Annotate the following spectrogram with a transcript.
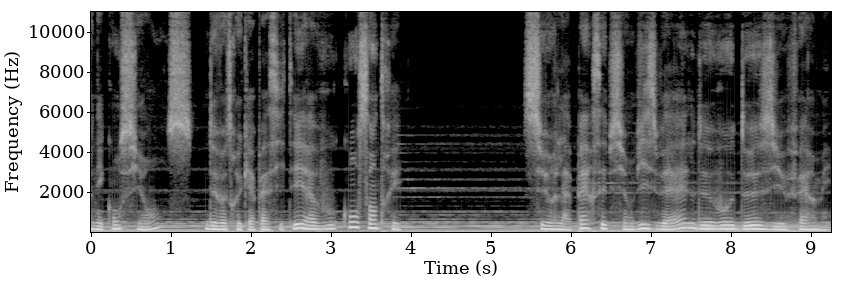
Prenez conscience de votre capacité à vous concentrer sur la perception visuelle de vos deux yeux fermés.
